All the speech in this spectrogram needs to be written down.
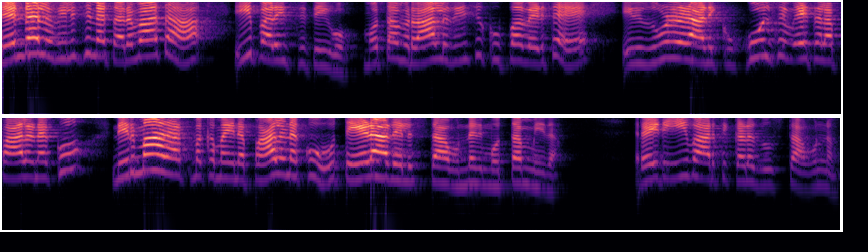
టెండర్లు పిలిచిన తర్వాత ఈ పరిస్థితి ఇగో మొత్తం రాళ్ళు తీసి కుప్ప పెడితే ఇది చూడడానికి కూల్చివేతల పాలనకు నిర్మాణాత్మకమైన పాలనకు తేడా తెలుస్తా ఉన్నది మొత్తం మీద. రైట్ ఈ వార్త ఇక్కడ చూస్తా ఉన్నాం.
